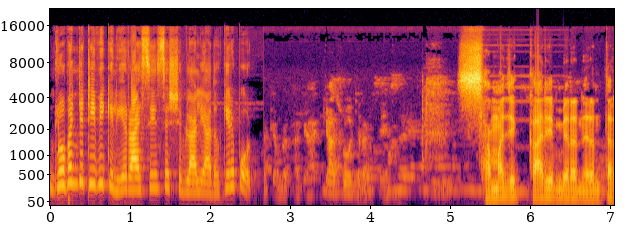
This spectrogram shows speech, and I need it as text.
ग्लोबल टीवी के लिए रायसेन से शिवलाल यादव की रिपोर्ट। क्या सोच रखते हैं? सामाजिक कार्य मेरा निरंतर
